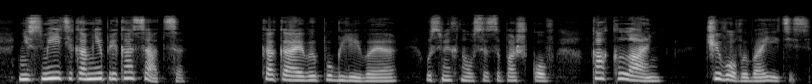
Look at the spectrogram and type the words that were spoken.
— «не смейте ко мне прикасаться». «Какая вы пугливая!» — усмехнулся Сапожков. «Как лань! Чего вы боитесь?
